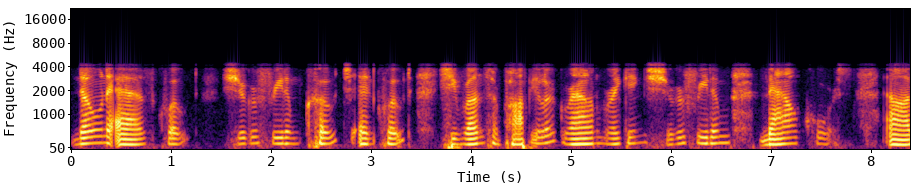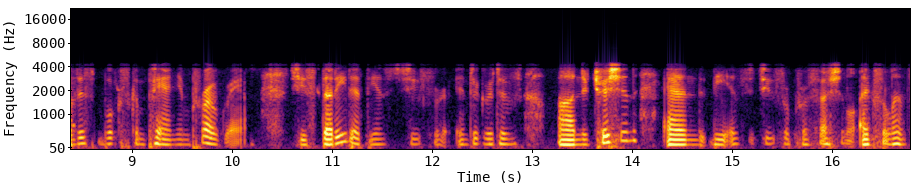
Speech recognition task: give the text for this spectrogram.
known as quote Sugar Freedom Coach, end quote. She runs her popular, groundbreaking Sugar Freedom Now course, uh, this book's companion program. She studied at the Institute for Integrative uh, Nutrition and the Institute for Professional Excellence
